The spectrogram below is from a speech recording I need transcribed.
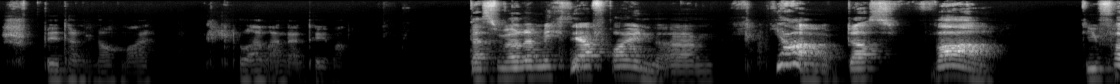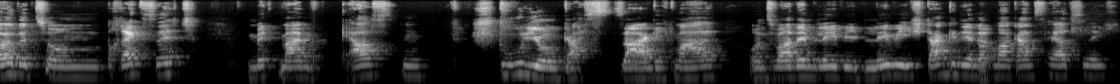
später nochmal zu einem anderen Thema. Das würde mich sehr freuen. Ähm, ja, das war die Folge zum Brexit mit meinem ersten Studiogast, sage ich mal. Und zwar dem Levi. Levi, ich danke dir ja. nochmal ganz herzlich.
